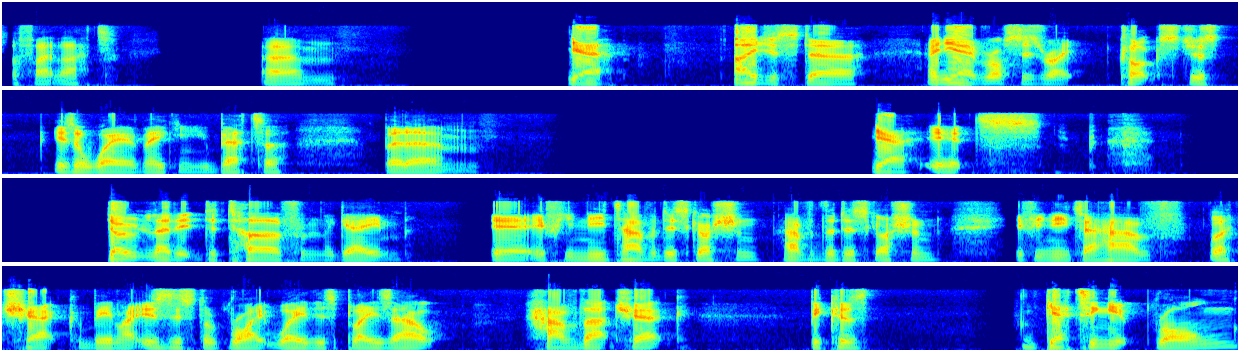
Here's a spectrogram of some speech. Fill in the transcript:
stuff like that. Um, yeah, I just uh, and yeah, Ross is right. Clocks just is a way of making you better, but um, yeah, it's don't let it deter from the game. I- If you need to have a discussion, have the discussion. If you need to have a check being like is this the right way this plays out? Have that check because getting it wrong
